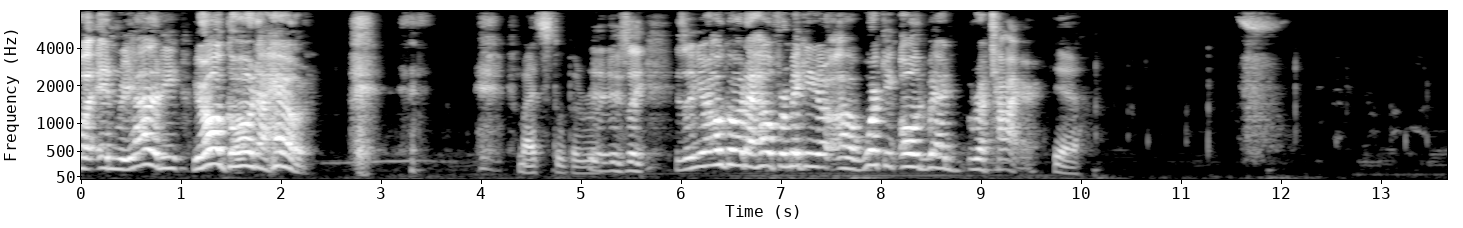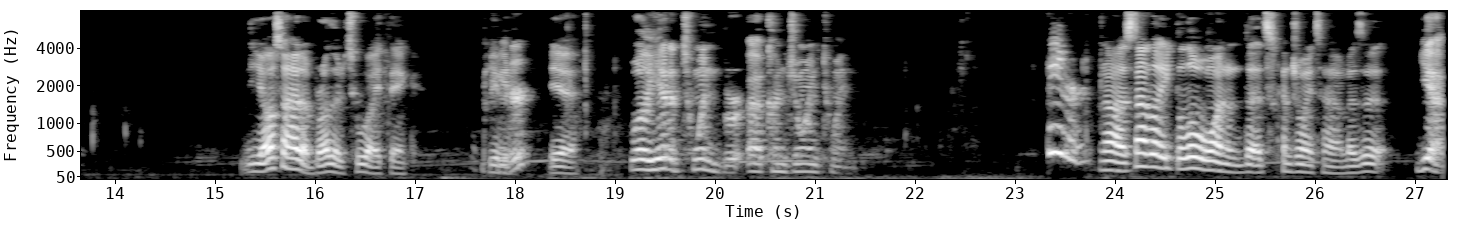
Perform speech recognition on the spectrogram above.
but in reality you're all going to hell. My stupid. It's like it's like you're all going to hell for making a uh, working old man retire. Yeah. He also had a brother too, I think. Peter. Peter? Yeah. Well, he had a twin, br- a conjoined twin. Peter. No, it's not like the little one that's conjoined to him, is it? Yeah,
